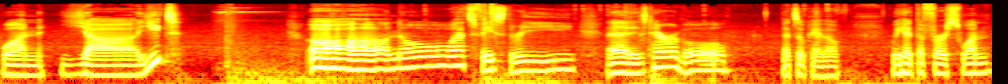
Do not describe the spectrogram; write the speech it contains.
1, yeet! Oh, no, that's phase 3. That is terrible. That's okay, though. We hit the first one.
